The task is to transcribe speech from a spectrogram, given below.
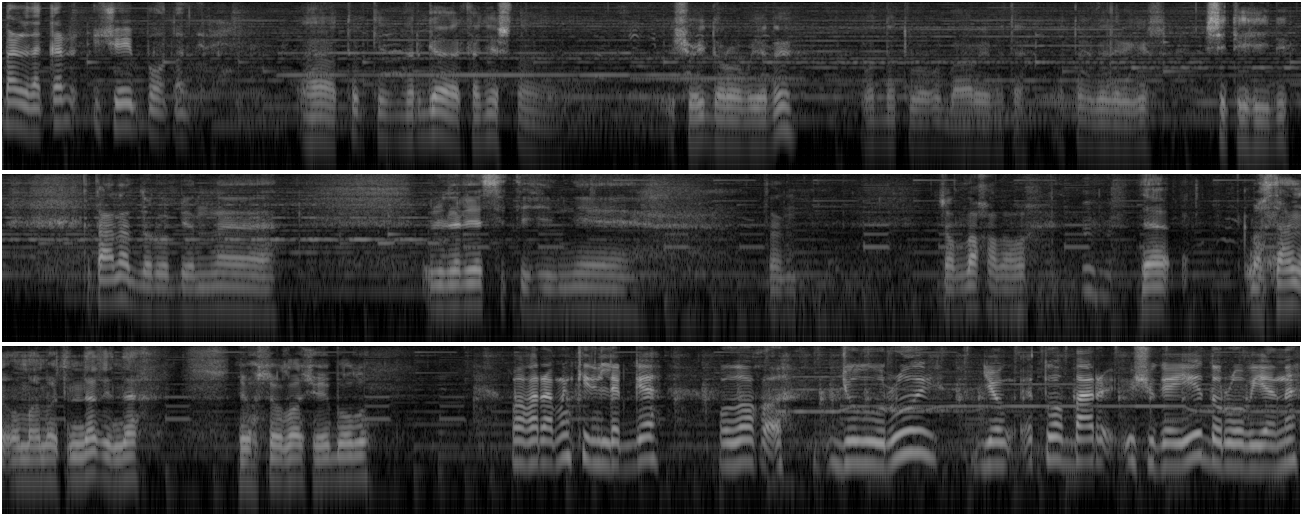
бардакар үшөй болын. Тут киндерге, конечно, еще и дорогу вот на тулогу барымыта. Вот так велерегес ситихини. Тана дорубен ситихини тан жолла халау. Да бастан умамытында инде Йосола şey болу. бағарамын кинилерге олақ жулуруй туох бар үшүгейи доробияны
